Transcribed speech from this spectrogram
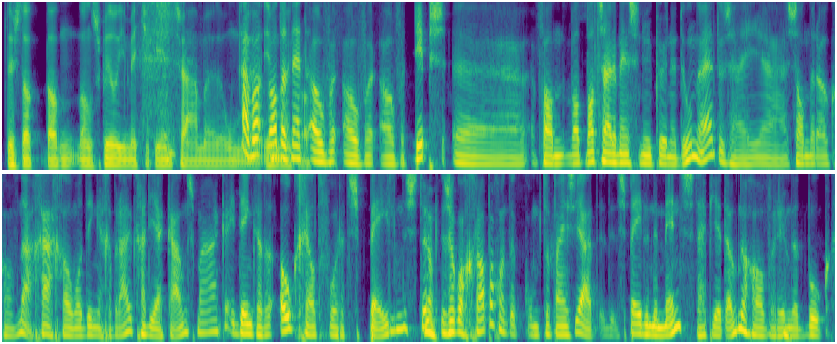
Dus dat, dan, dan speel je met je kind samen. Om, Ja, we, eh, we hadden het net over, over, over tips uh, van wat, wat zouden mensen nu kunnen doen. Hè? Toen zei uh, Sander ook gewoon, nou ga gewoon wat dingen gebruiken, ga die accounts maken. Ik denk dat het ook geldt voor het spelende stuk. Ja. Dat is ook wel grappig, want er komt opeens, ja, de spelende mens, daar heb je het ook nog over in dat boek.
